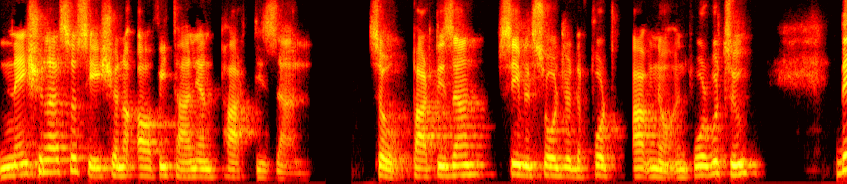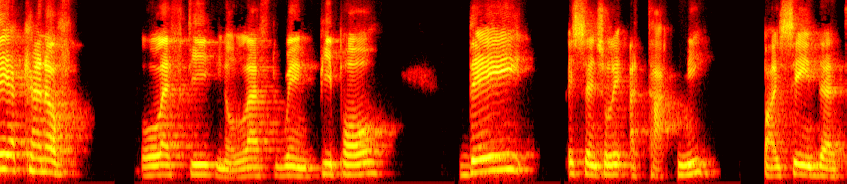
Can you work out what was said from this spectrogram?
National Association of Italian Partisan. So partisan, civil soldier, the fourth, uh, you know, in World War II. They are kind of lefty, you know, left-wing people. They essentially attacked me by saying that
